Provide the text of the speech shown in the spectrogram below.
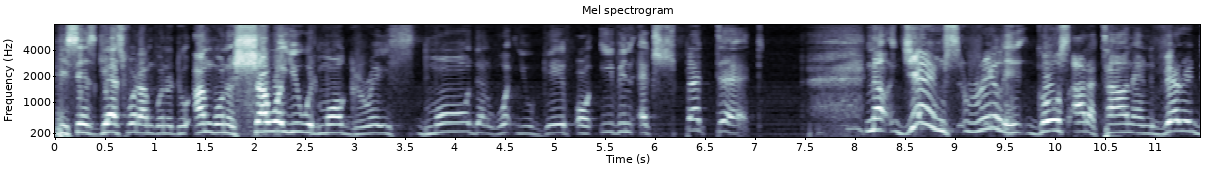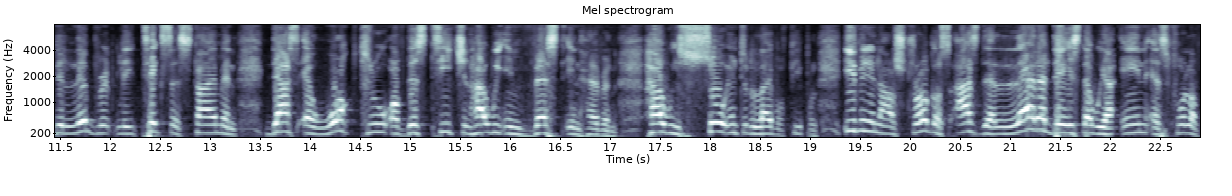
He says, guess what I'm going to do? I'm going to shower you with more grace, more than what you gave or even expected. Now, James really goes out of town and very deliberately takes his time and does a walkthrough of this teaching how we invest in heaven, how we sow into the life of people. Even in our struggles, as the latter days that we are in is full of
